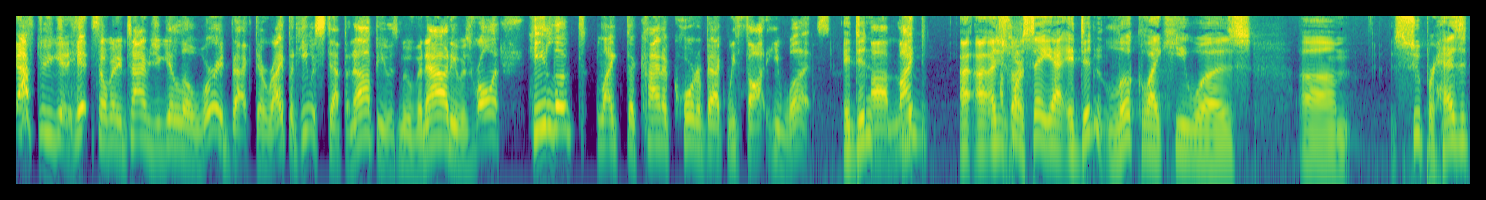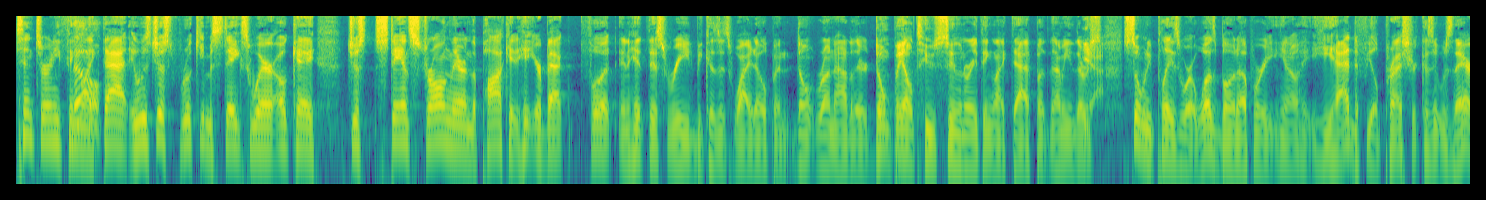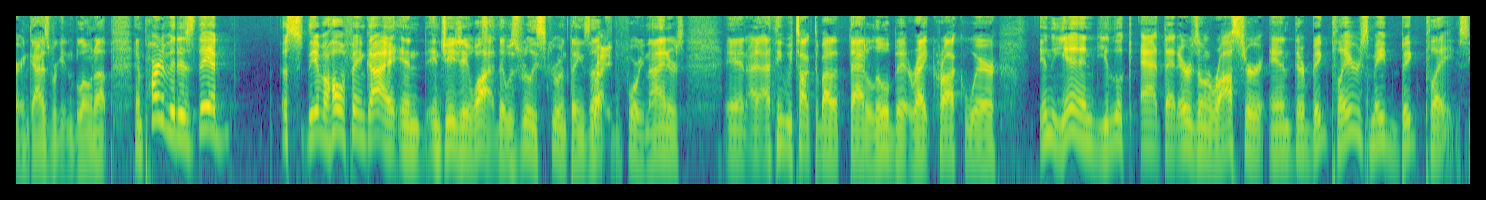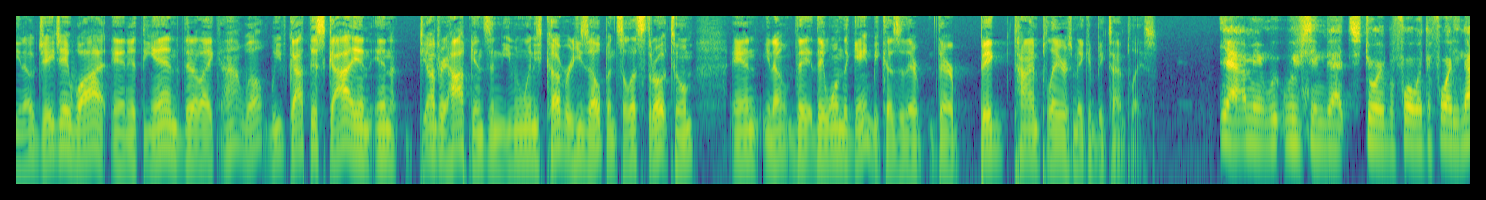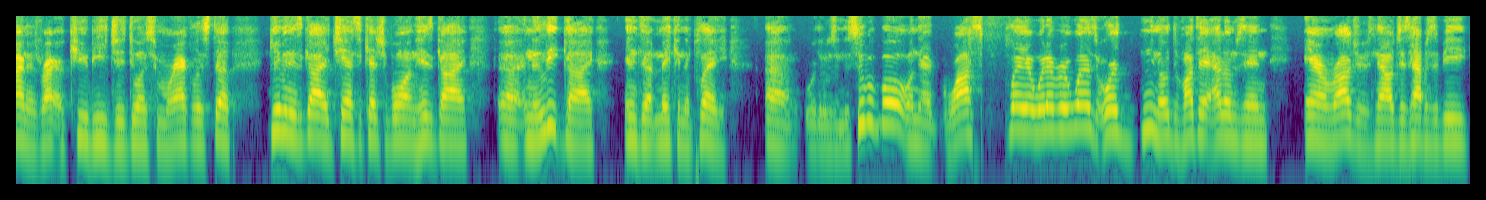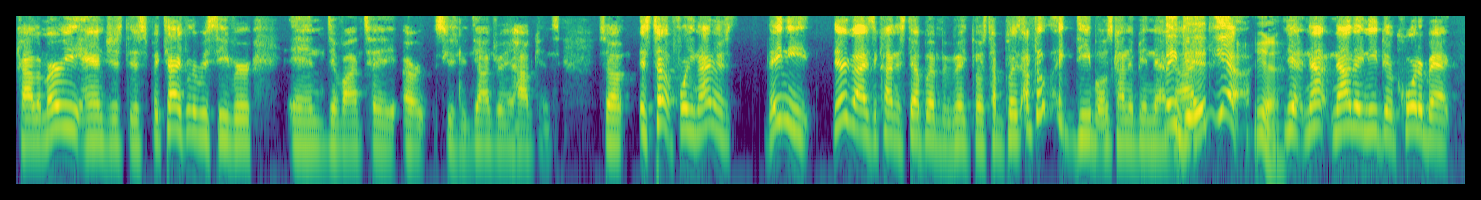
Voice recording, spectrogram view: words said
after you get hit so many times, you get a little worried back there, right? But he was stepping up, he was moving out, he was rolling. He looked like the kind of quarterback we thought he was. It didn't. Uh, my, I, I just want to say, yeah, it didn't look like he was. Um, super hesitant or anything no. like that. It was just rookie mistakes where, okay, just stand strong there in the pocket, hit your back foot, and hit this read because it's wide open. Don't run out of there. Don't bail too soon or anything like that. But I mean, there's yeah. so many plays where it was blown up where, you know, he had to feel pressure because it was there and guys were getting blown up. And part of it is they had they have a Hall of Fame guy in, in J.J. Watt that was really screwing things up right. for the 49ers. And I, I, think we talked about that a little bit, right, Croc, where in the end, you look at that Arizona roster and their big players made big plays. You know, J.J. Watt, and at the end, they're like, ah, well, we've got this guy in, in DeAndre Hopkins, and even when he's covered, he's open. So let's throw it to him. And you know, they they won the game because of their their big time players making big time plays. Yeah, I mean, we, have seen that story before with the 49ers, right? A QB just doing some miraculous stuff, giving this guy a chance to catch the ball, and his guy, uh, an elite guy, ends up making the play. Uh, whether it was in the Super Bowl on that Wasp play or whatever it was, or you know, Davante Adams and Aaron Rodgers. Now it just happens to be Kyler Murray and just this spectacular receiver in Devontae, or excuse me, DeAndre Hopkins. So it's tough. 49ers, they need their guys to kind of step up and make those type of plays. I feel like Deebo's kind of been that. They guy. did, yeah, yeah, yeah. Now, now they need their quarterback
